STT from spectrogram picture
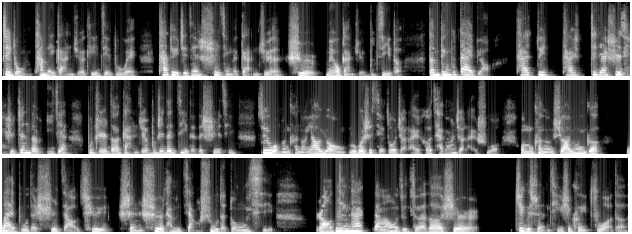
这种他没感觉可以解读为他对这件事情的感觉是没有感觉，不记得，但并不代表。他对他这件事情是真的一件不值得感觉、不值得记得的事情，所以我们可能要用，如果是写作者来和采访者来说，我们可能需要用一个外部的视角去审视他们讲述的东西，然后听他讲，我就觉得是这个选题是可以做的，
